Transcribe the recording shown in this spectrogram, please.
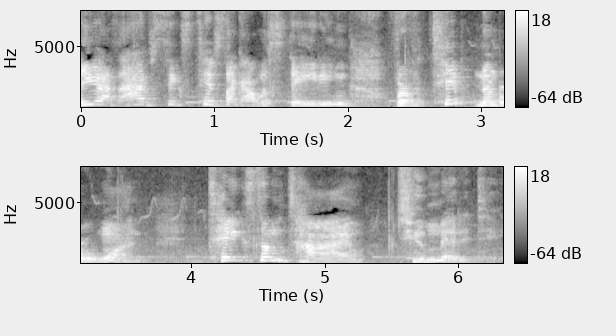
you guys, I have six tips like I was stating. For tip number one, take some time to meditate.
